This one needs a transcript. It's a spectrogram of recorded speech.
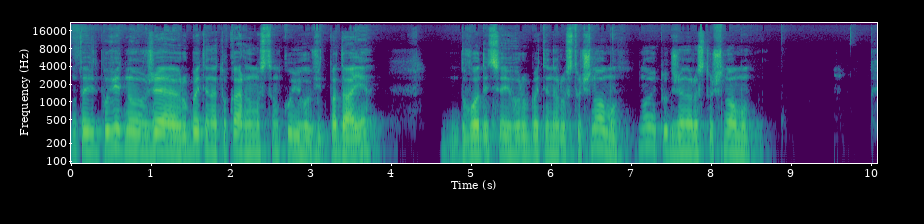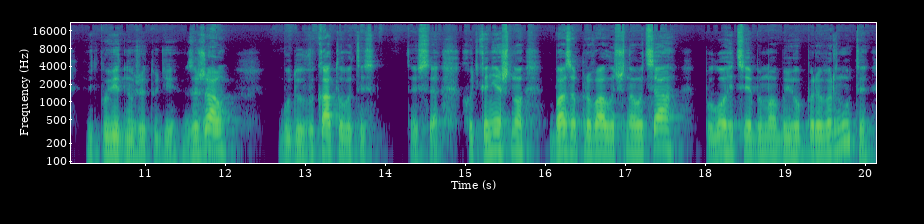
Ну, то, відповідно, вже робити на токарному станку його відпадає. Доводиться його робити на розточному. Ну і тут вже на розточному, відповідно, вже тоді зажав, буду викатуватись та й все. Хоч, звісно, база привалочна оця. По логіці я би мав би його перевернути.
